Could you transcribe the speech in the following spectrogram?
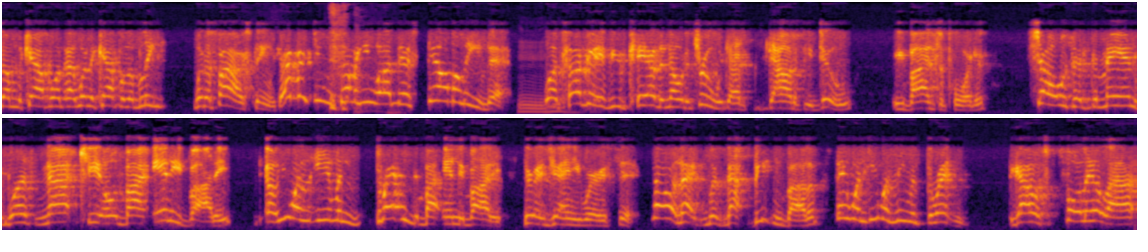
some Capitol uh, when the Capitol bleed with a fire extinguisher. I bet you some of you out there still believe that. Mm. Well, Tucker, if you care to know the truth, which I doubt if you do, you Biden supporter, shows that the man was not killed by anybody. Oh, he wasn't even threatened by anybody during January 6th. No, that was not beaten by them. They wasn't, he wasn't even threatened. The guy was fully alive,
